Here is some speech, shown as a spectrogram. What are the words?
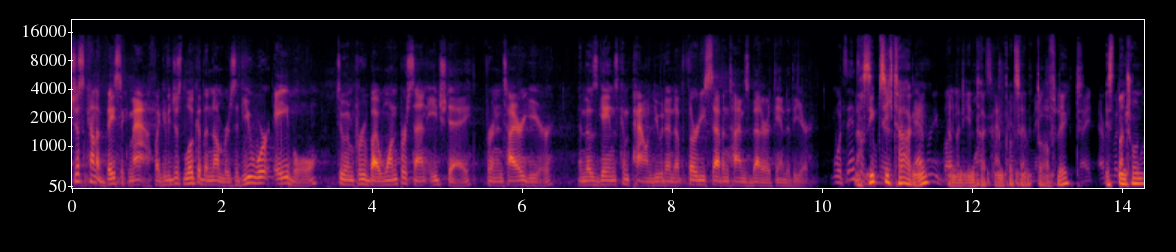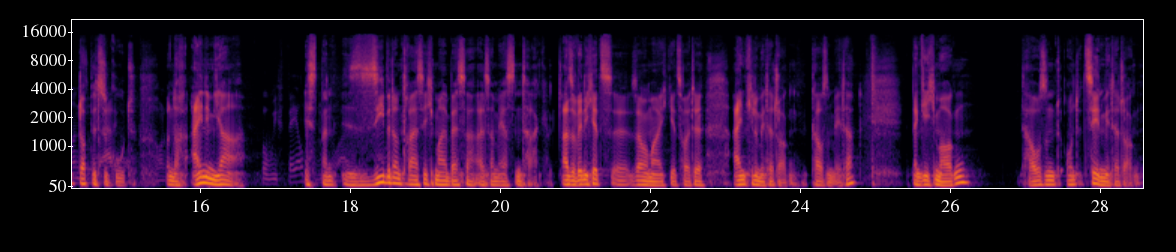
Just kind of basic math. Like if you just look at the numbers, if you were able to improve by 1% each day for an entire year, and those gains compound, you would end up 37 times better at the end of the year. Nach 70 Tagen, wenn man jeden Tag ein Prozent drauflegt, ist man schon doppelt so gut. Und nach einem Jahr ist man 37 Mal besser als am ersten Tag. Also wenn ich jetzt, äh, sagen wir mal, ich gehe jetzt heute ein Kilometer joggen, 1000 Meter, dann gehe ich morgen 1010 Meter joggen.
